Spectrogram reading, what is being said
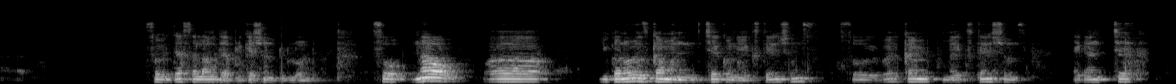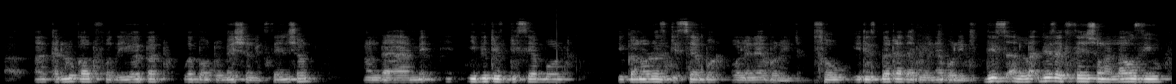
uh, so just allow the application to load. So now uh, you can always come and check on your extensions. So if I come to my extensions I can check uh, I can look out for the UiPath web automation extension and uh, if it is disabled you can always disable or enable it. So it is better that you enable it. This this extension allows you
